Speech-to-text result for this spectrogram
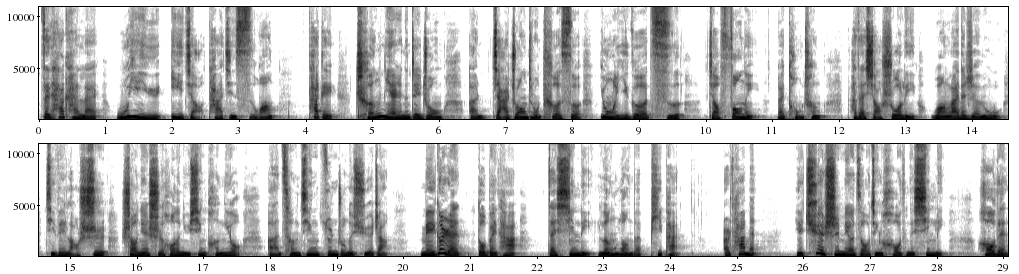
在他看来，无异于一脚踏进死亡。他给成年人的这种，嗯，假装这种特色，用了一个词叫 “phony” 来统称。他在小说里往来的人物，几位老师，少年时候的女性朋友，啊，曾经尊重的学长，每个人都被他在心里冷冷的批判，而他们也确实没有走进 Holden 的心里。Holden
